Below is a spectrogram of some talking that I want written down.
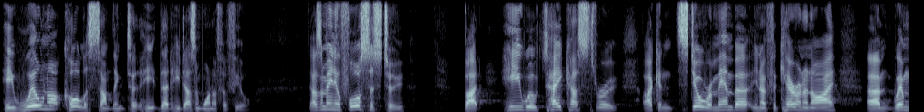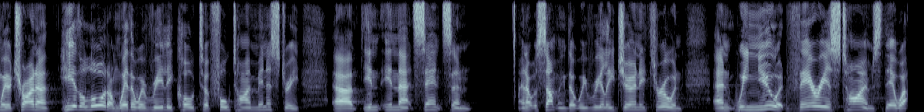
He will not call us something to, he, that He doesn't want to fulfill. Doesn't mean He'll force us to, but He will take us through. I can still remember, you know, for Karen and I, um, when we were trying to hear the Lord on whether we're really called to full time ministry uh, in, in that sense. And and it was something that we really journeyed through. And, and we knew at various times there were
